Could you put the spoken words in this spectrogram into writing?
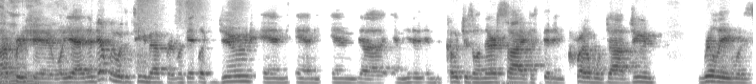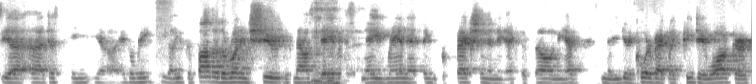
Absolutely. I appreciate it. Well, yeah, and it definitely was a team effort. Look at like June and and and uh, and, and the coaches on their side just did an incredible job. June really was yeah, uh, just in, you know you know he's the father of the run and shoot with Mouse mm-hmm. Davis, and they ran that thing to perfection in the XFL. And you have you know you get a quarterback like PJ Walker.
